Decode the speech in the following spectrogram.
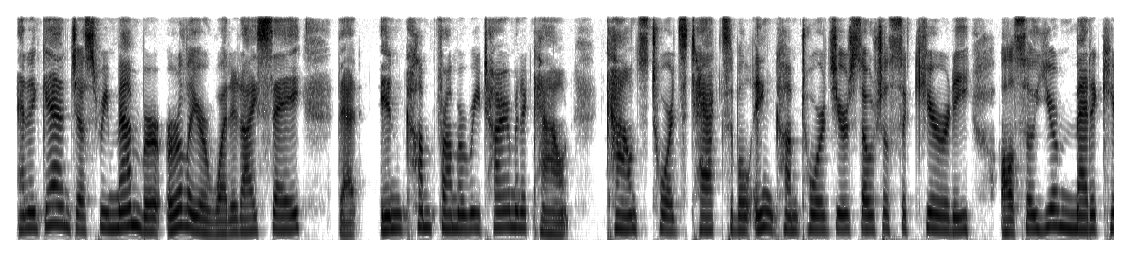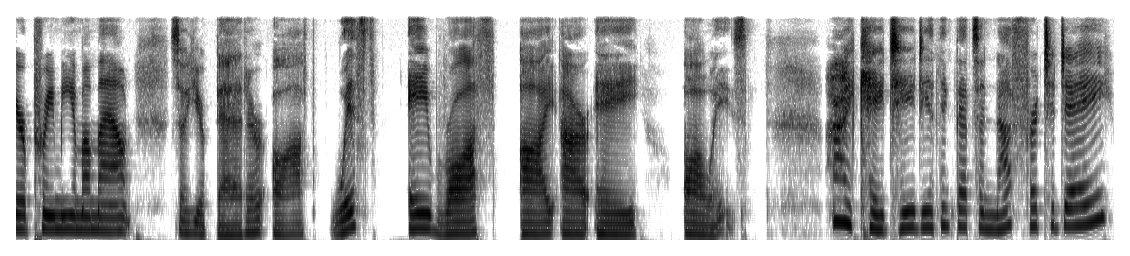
And again, just remember earlier, what did I say? That income from a retirement account counts towards taxable income towards your Social Security, also your Medicare premium amount. So you're better off with a Roth IRA always. All right, KT, do you think that's enough for today?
